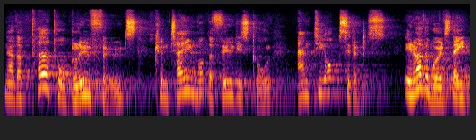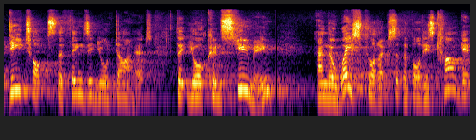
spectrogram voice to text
Now, the purple blue foods contain what the foodies call antioxidants. In other words, they detox the things in your diet that you're consuming and the waste products that the bodies can't get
